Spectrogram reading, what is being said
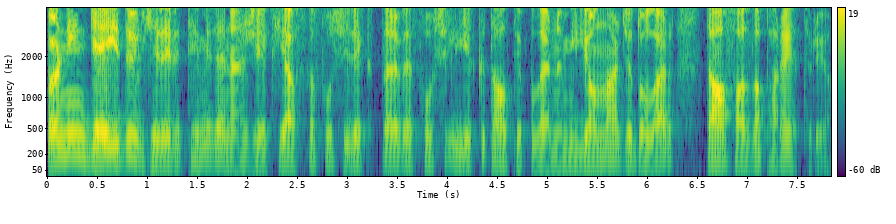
Örneğin G7 ülkeleri temiz enerjiye kıyasla fosil yakıtlara ve fosil yakıt altyapılarına milyonlarca dolar daha fazla para yatırıyor.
